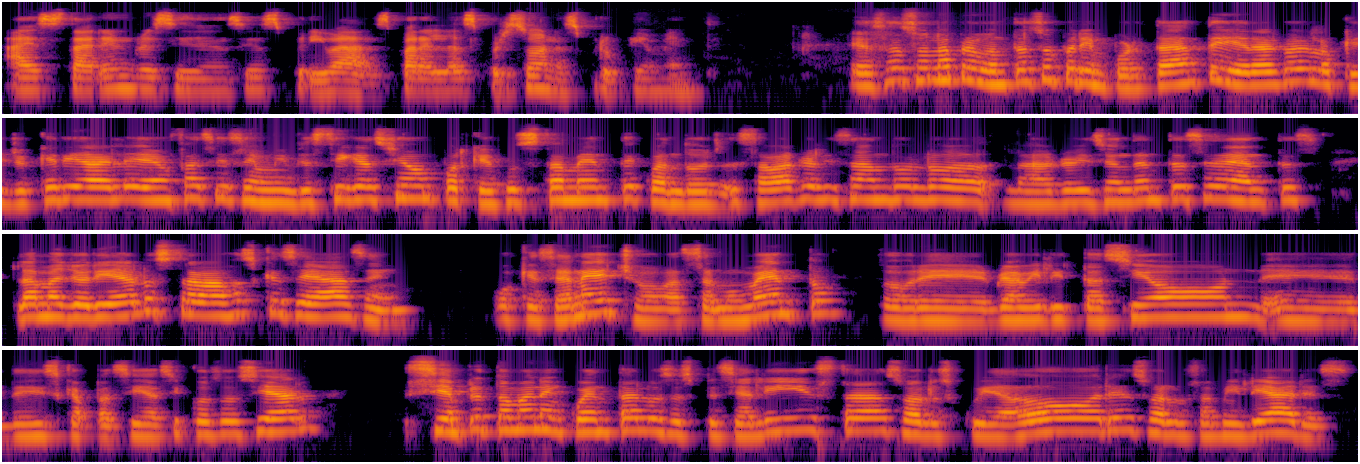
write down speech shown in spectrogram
a estar en residencias privadas para las personas propiamente? Esa es una pregunta súper importante y era algo de lo que yo quería darle énfasis en mi investigación porque justamente cuando estaba realizando la revisión de antecedentes, la mayoría de los trabajos que se hacen o que se han hecho hasta el momento sobre rehabilitación eh, de discapacidad psicosocial siempre toman en cuenta a los especialistas o a los cuidadores o a los familiares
